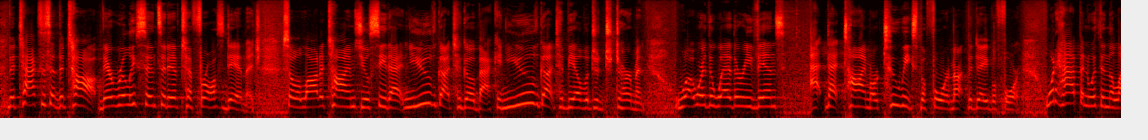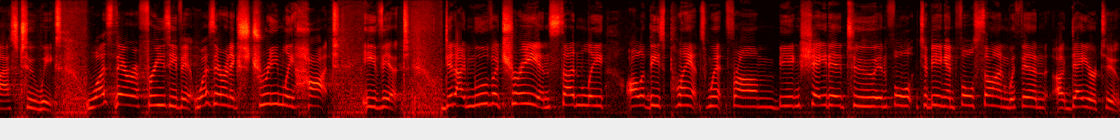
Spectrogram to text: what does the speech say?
the taxus at the top, they're really sensitive to frost damage. So a lot of times you'll see that and you've got to go back and you've got to be able to determine what were the weather events at that time or two weeks before, not the day before. What happened within the last two weeks? Was there a freeze event? Was there an extremely hot event? Did I move a tree and suddenly all of these plants went from being shaded to, in full, to being in full sun within a day or two.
